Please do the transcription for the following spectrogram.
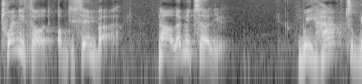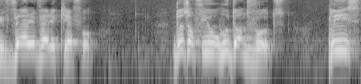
23rd of December. Now, let me tell you, we have to be very, very careful. Those of you who don't vote, please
